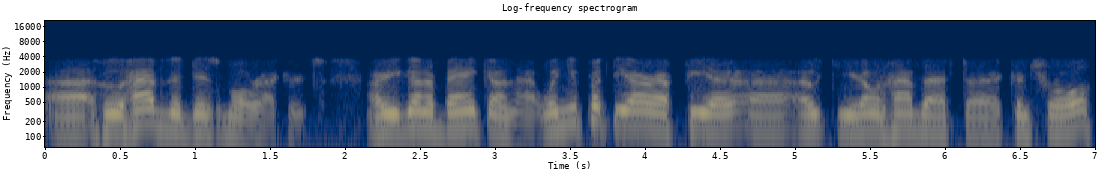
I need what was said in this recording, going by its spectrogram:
uh, who have the dismal records? Are you going to bank on that? When you put the RFP uh, out, you don't have that uh, control.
